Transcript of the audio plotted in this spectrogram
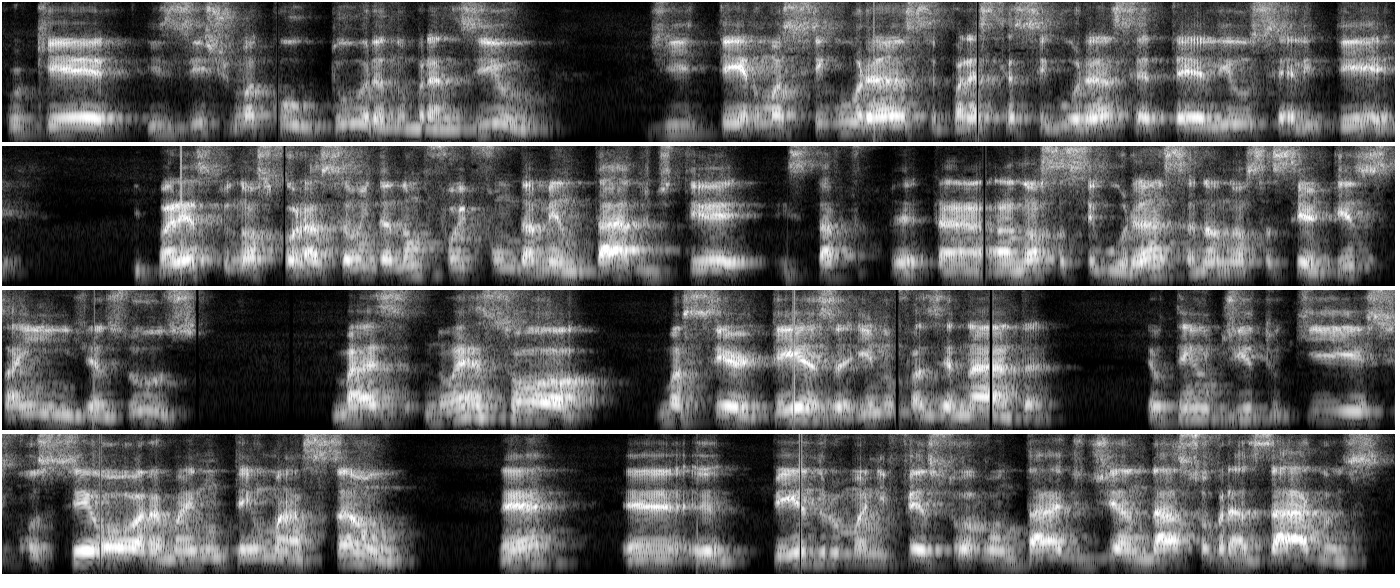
Porque existe uma cultura no Brasil de ter uma segurança. Parece que a segurança é ter ali o CLT. E parece que o nosso coração ainda não foi fundamentado de ter está, está, a nossa segurança, a nossa certeza está em Jesus mas não é só uma certeza e não fazer nada. Eu tenho dito que se você ora, mas não tem uma ação, né? É, é, Pedro manifestou a vontade de andar sobre as águas,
